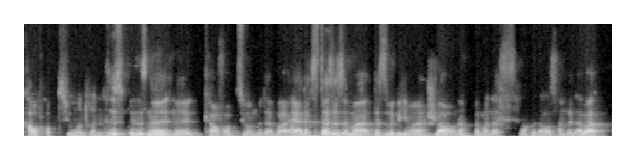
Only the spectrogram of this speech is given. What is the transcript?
Kaufoption drin ist. Es ist, es ist eine, eine, Kaufoption mit dabei. Ja, das, das ist immer, das ist wirklich immer schlau, ne? wenn man das noch mit aushandelt. Aber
